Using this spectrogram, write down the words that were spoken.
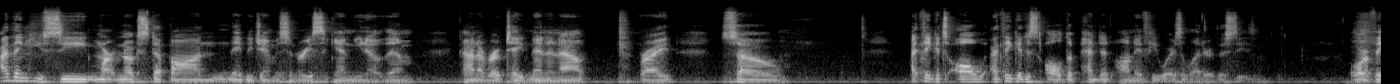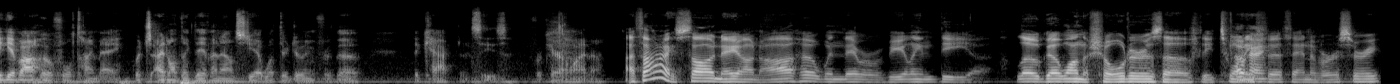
I think you see Martinook step on, maybe Jamieson Rees again. You know them kind of rotating in and out, right? So I think it's all I think it is all dependent on if he wears a letter this season or if they give Aho a full time A, which I don't think they've announced yet what they're doing for the the captaincies for Carolina. I thought I saw Neon Aho when they were revealing the uh, logo on the shoulders of the 25th anniversary.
